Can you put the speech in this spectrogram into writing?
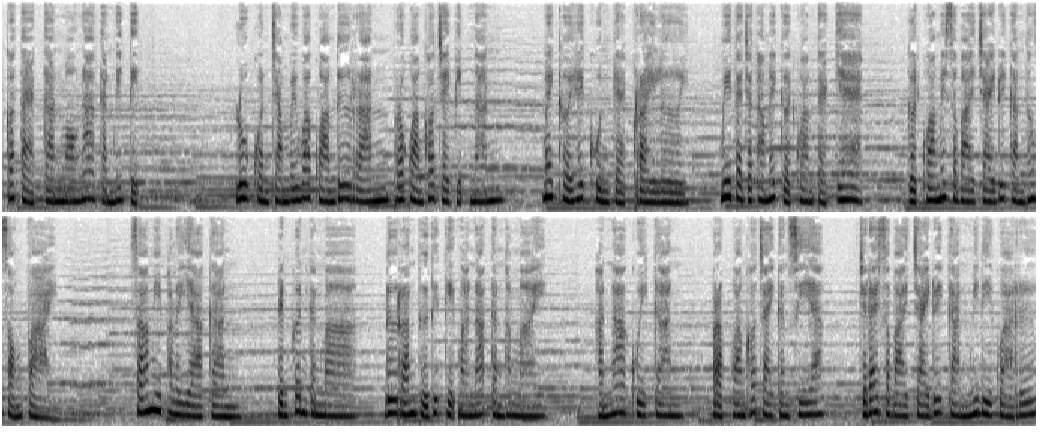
ก็แตกกันมองหน้ากันไม่ติด ลูกควรจำไว้ว่าความดื้อรั้น เพราะความเข้าใจผิดนั้น ไม่เคยให้คุณแก่ใครเลย มีแต่จะทำให้เกิดความแตกแยก เกิดความไม่สบายใจด้วยกันทั้งสองฝ่าย สามีภรรยากัน เป็นเพื่อนกันมา ดื้อรั้นถือทิฏฐิมานะกันทำ หันหน้าคุยกัน ปรับความเข้าใจกันเสีย จะได้สบายใจด้วยกันไม่ดีกว่าหรือ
